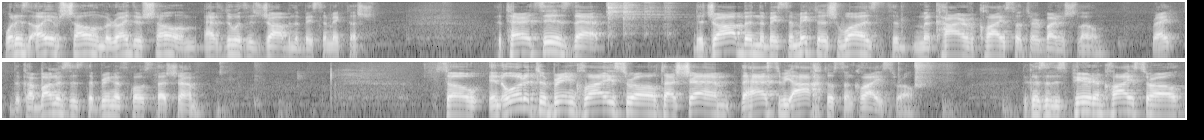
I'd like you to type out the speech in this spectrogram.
What does Oyev shalom, of shalom, have to do with his job in the Beis Hamikdash? The teretz is that the job in the Beis Hamikdash was the makar of klai to Rabban Shalom, right? The karbanis is to bring us close to Hashem. So, in order to bring Klal Yisrael to Hashem, there has to be Achtos on Klal Yisrael. Because of this period in Klal Yisrael,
